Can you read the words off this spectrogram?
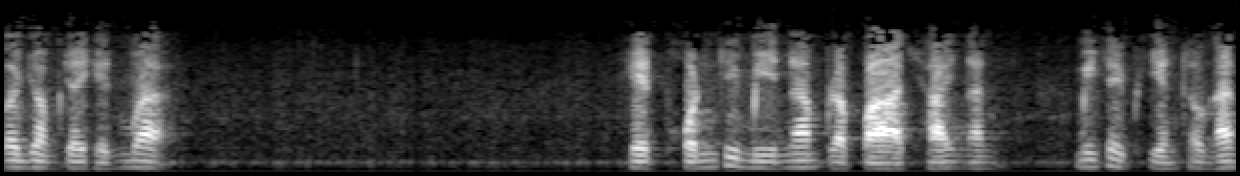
ก็ย่อมจะเห็นว่า เหตุผลที่มีน้ำประปาใช้นั้น ไม่ใช่เพียงเท่านั้น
